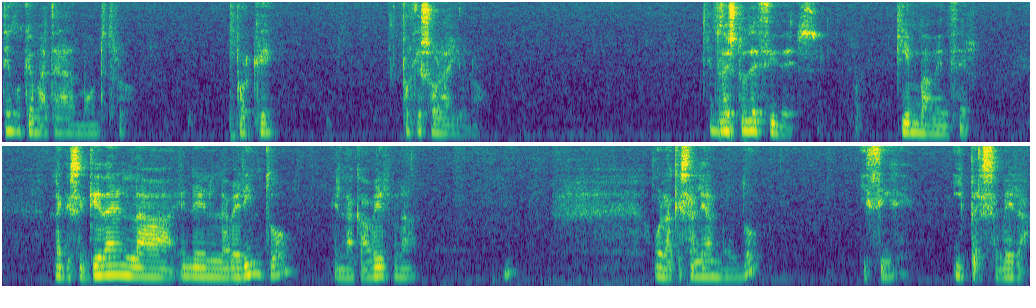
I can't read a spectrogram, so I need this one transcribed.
tengo que matar al monstruo. ¿Por qué? Porque solo hay uno. Entonces tú decides quién va a vencer. La que se queda en, la, en el laberinto, en la caverna, o la que sale al mundo y sigue y persevera.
